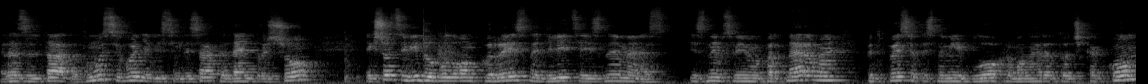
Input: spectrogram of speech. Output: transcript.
результати. Тому сьогодні 80-й день пройшов. Якщо це відео було вам корисне, діліться із ними із ним своїми партнерами. Підписуйтесь на мій блог romangret.com.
